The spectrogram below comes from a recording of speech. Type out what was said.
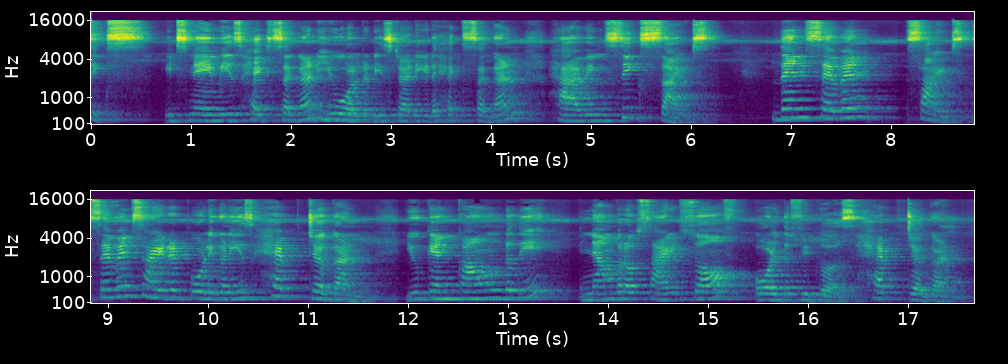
six. Its name is hexagon. You already studied hexagon having six sides. Then seven sides. Seven sided polygon is heptagon. You can count the number of sides of all the figures. Heptagon.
